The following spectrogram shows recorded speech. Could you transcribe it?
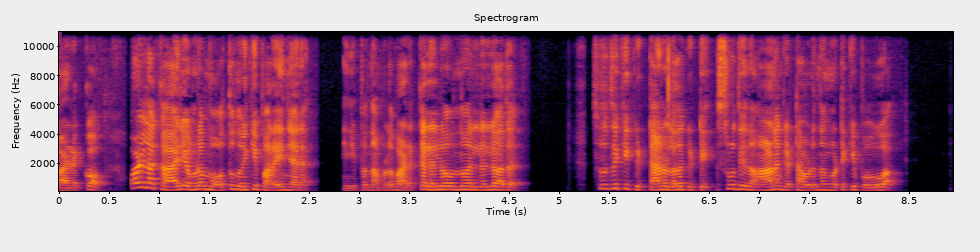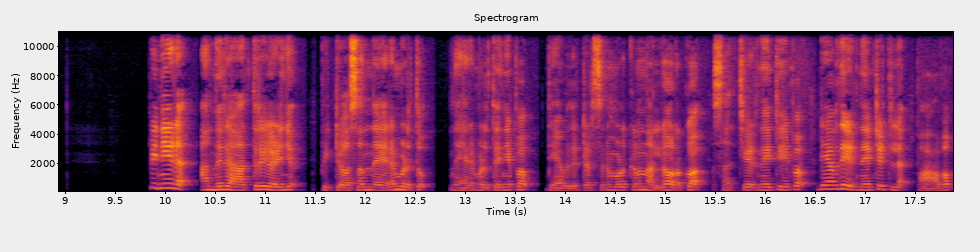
വഴക്കോ? ഉള്ള കാര്യം നമ്മുടെ മുഖത്ത് നോക്കി പറയും ഞാൻ ഇനിയിപ്പം നമ്മൾ വഴക്കല്ലല്ലോ ഒന്നും അല്ലല്ലോ അത്. ശ്രുതിക്ക് കിട്ടാനുള്ളത് കിട്ടി. ശ്രുതി നാണം കെട്ട അവിടുന്ന് അങ്ങോട്ടേക്ക് പോവുക. പിന്നീട് അന്ന് രാത്രി കഴിഞ്ഞു പിറ്റേ ദിവസം നേരം വെളുത്തു. നേരം വെളുത്ത് കഴിഞ്ഞപ്പോൾ രേവതി ടെറസിന് കൊടുക്കണം നല്ല ഉറക്കുക സച്ചി എഴുന്നേറ്റ് കഴിഞ്ഞപ്പോൾ രേവതി എഴുന്നേറ്റിട്ടില്ല. പാവം.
